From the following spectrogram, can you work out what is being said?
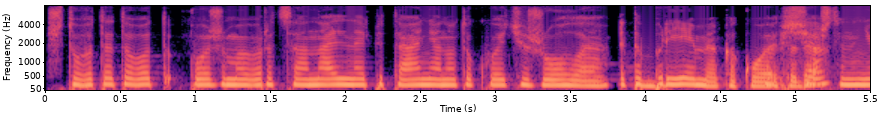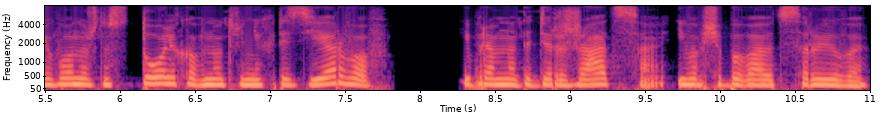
что вот это вот, боже мой, рациональное питание, оно такое тяжелое. Это бремя какое-то, вообще, да? что на него нужно столько внутренних резервов, и прям надо держаться, и вообще бывают срывы.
